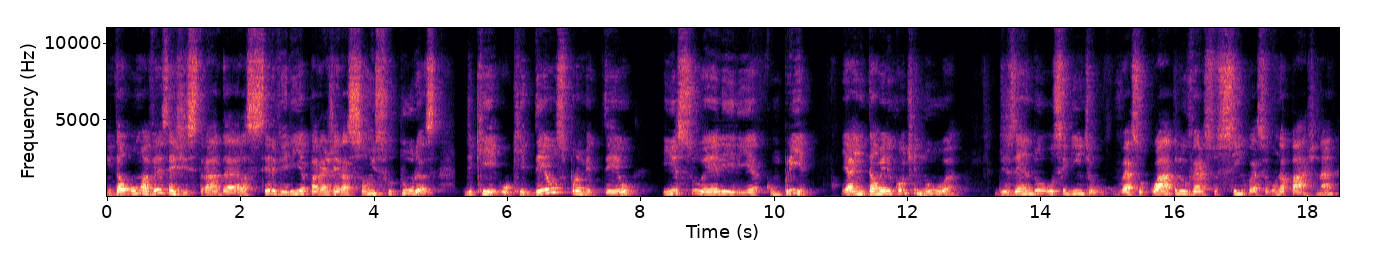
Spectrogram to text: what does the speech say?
Então, uma vez registrada, ela serviria para gerações futuras de que o que Deus prometeu, isso ele iria cumprir. E aí então ele continua dizendo o seguinte, o verso 4 e o verso 5, é a segunda parte, né?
